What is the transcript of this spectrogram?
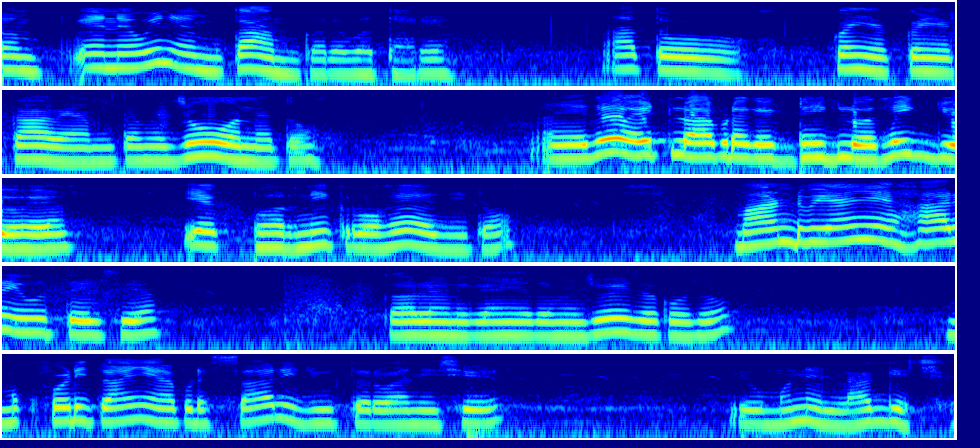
આમ એને હોય ને એમ કામ કરે વધારે. આ તો કંઈક કંઈક આવે આમ તમે જુઓ ને તો. અહીંયા જો એટલો આપણે કંઈક ઢીગલો થઈ ગયો છે એક ભર નીકળો છે હજી તો. માંડવી અહીંયા સારી ઉતરશે. કારણ કે અહીંયા તમે જોઈ શકો છો. મગફળી તો અહીંયા આપણે સારી જ ઉતરવાની છે. એવું મને લાગે છે.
